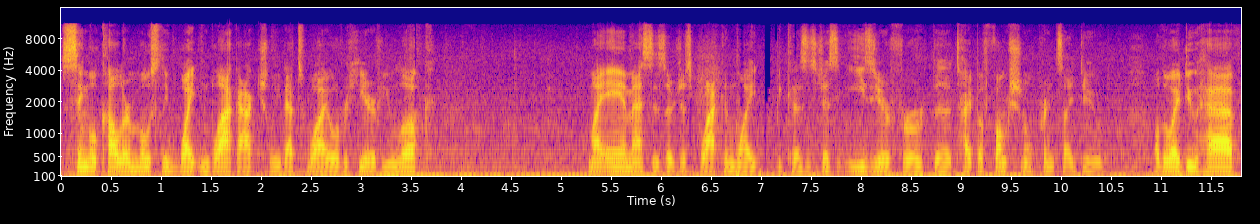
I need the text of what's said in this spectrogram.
single color, mostly white and black actually. That's why over here, if you look, my AMSs are just black and white because it's just easier for the type of functional prints I do. Although I do have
